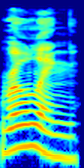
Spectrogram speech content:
rolling.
